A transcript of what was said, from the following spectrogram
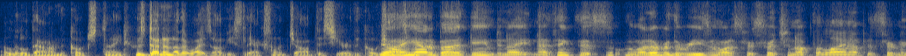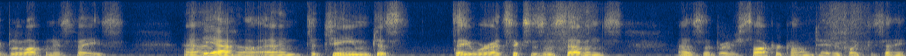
a little down on the coach tonight, who's done an otherwise obviously excellent job this year. The coach, yeah, has, he but... had a bad game tonight, and I think this, whatever the reason was for switching up the lineup, it certainly blew up in his face. And, yeah. Uh, and the team just, they were at sixes and sevens, as the British soccer commentators like to say,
